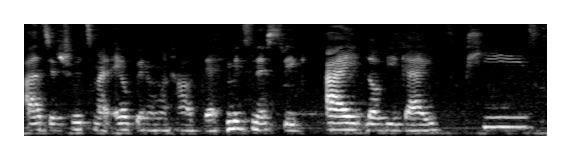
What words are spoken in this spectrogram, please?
as your truth might help anyone out there. Meet next week. I love you guys. Peace.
